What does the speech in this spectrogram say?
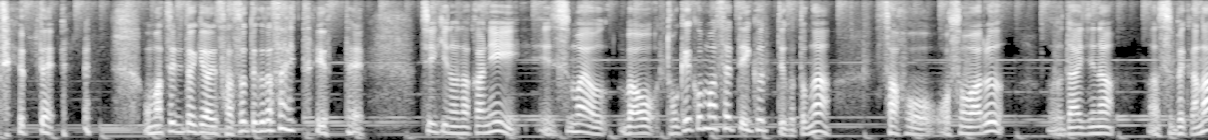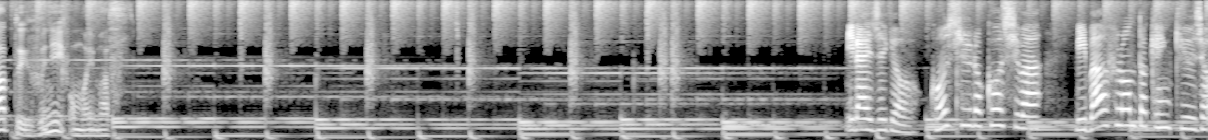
って言って「お祭り時は誘ってください」って言って地域の中に住まう場を溶け込ませていくっていうことが作法を教わる大事な術かなというふうに思います。未来授業今週の講師はリバーフロント研究所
